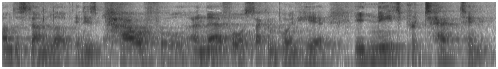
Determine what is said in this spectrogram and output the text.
Understand love. It is powerful, and therefore, second point here, it needs protecting.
